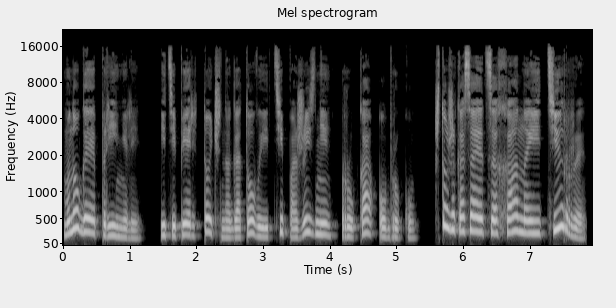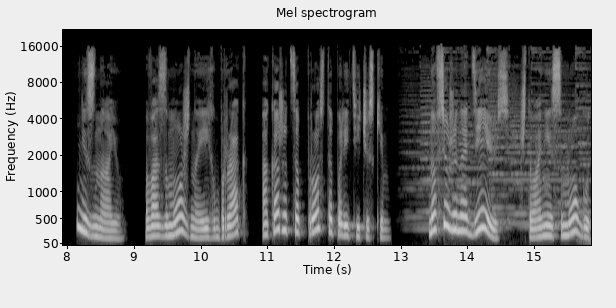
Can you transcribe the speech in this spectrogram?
многое приняли, и теперь точно готовы идти по жизни рука об руку. Что же касается Хана и Тирры, не знаю. Возможно, их брак окажется просто политическим. Но все же надеюсь, что они смогут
